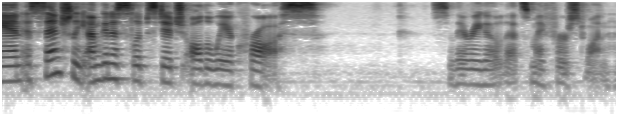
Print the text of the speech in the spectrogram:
And essentially, I'm going to slip stitch all the way across. So there we go. That's my first one.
